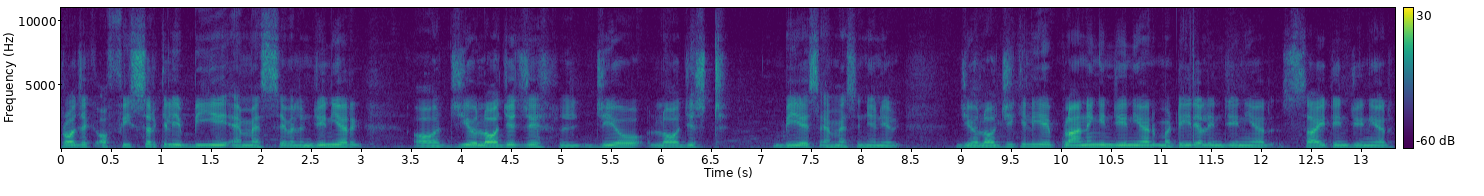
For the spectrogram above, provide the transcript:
प्रोजेक्ट ऑफिसर के लिए B M S civil engineer और geologist geologist B S M S engineer geology के लिए planning engineer material engineer site engineer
